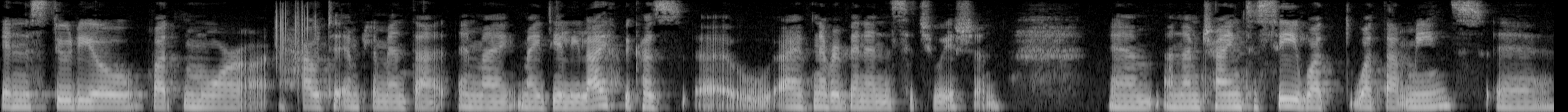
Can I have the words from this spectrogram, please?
in the studio, but more how to implement that in my, my daily life because uh, I've never been in the situation. Um, and I'm trying to see what, what that means uh,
